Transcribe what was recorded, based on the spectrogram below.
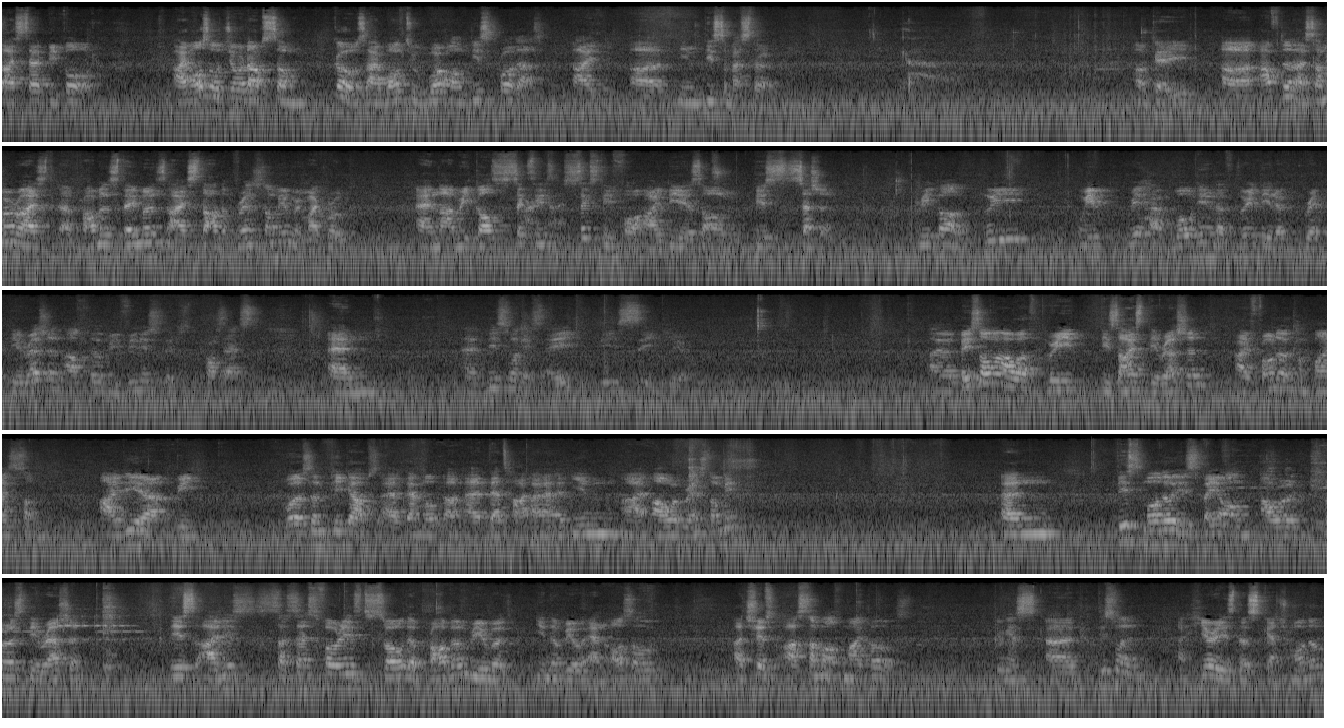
topics I said before, I also jotted up some goals I want to work on this product I, uh, in this semester. Okay, uh, after I summarized uh, problem statements, I started brainstorming with my group. And uh, we got 60, 64 ideas on this session. We got three, we, we have voted the three dire direction after we finish this process. And, and this one is A, B, C here. Uh, based on our three designs direction, I further combined some idea with wasn't pickups at that, uh, at that time uh, in uh, our brainstorming. And this model is based on our first direction. This idea successfully solved the problem we will interview and also uh, some of my goals. You can, uh, this one uh, here is the sketch model,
